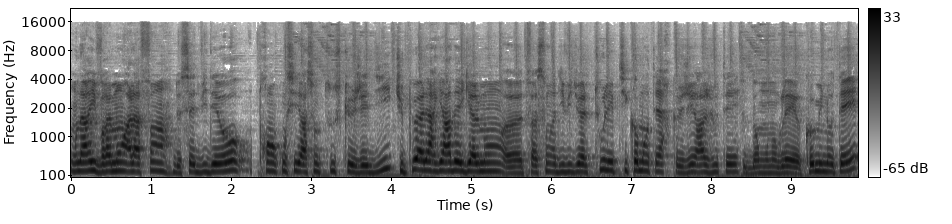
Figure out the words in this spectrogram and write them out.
On arrive vraiment à la fin de cette vidéo. On prend en considération tout ce que j'ai dit. Tu peux aller regarder également euh, de façon individuelle tous les petits commentaires que j'ai rajoutés dans mon onglet communauté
